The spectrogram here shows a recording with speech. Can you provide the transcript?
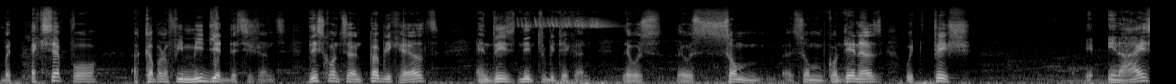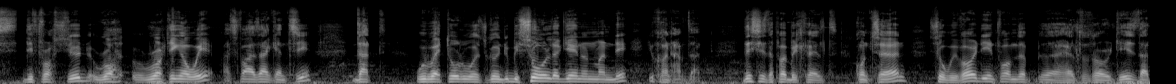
but except for a couple of immediate decisions. This concerned public health, and these need to be taken. There was there was some some containers with fish in ice, defrosted, rot, rotting away, as far as I can see, that we were told was going to be sold again on Monday. You can't have that. This is a public health concern, so we've already informed the, the health authorities that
